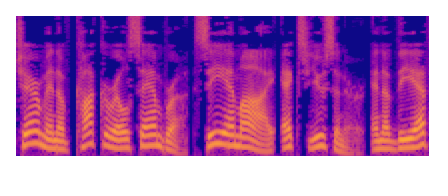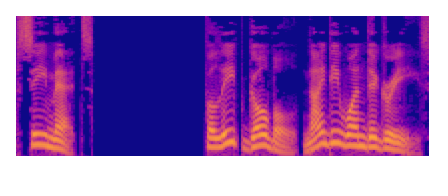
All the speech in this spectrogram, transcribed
chairman of Cockerill Sambre CMI ex Usinor and of the FC Metz. Philippe Gobel 91 degrees,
